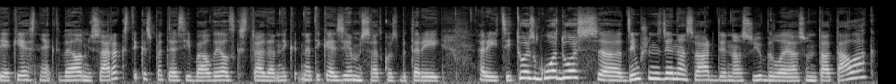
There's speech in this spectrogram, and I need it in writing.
tiek iesniegti vēlmju saraksti, kas patiesībā lieliski strādā ne tikai Ziemassvētkos, bet arī, arī citos godos, eh, dzimšanas dienās, vārdienās, jubilejās un tā tālāk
